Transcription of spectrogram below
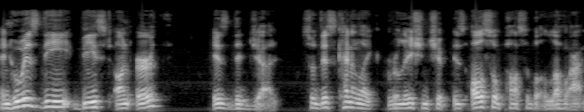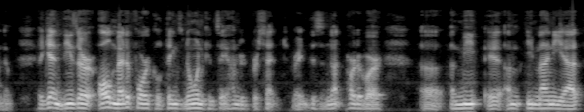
And who is the beast on earth? Is Dajjal. So this kind of like relationship is also possible, Allahu A'lam. Again, these are all metaphorical things. No one can say 100%, right? This is not part of our uh, uh, um, imaniyat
